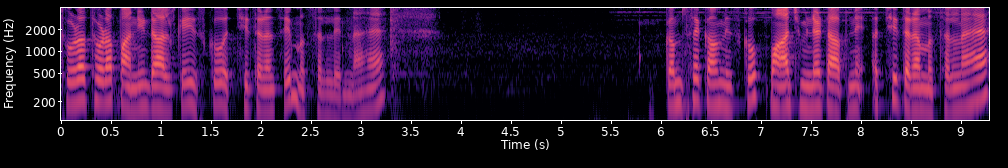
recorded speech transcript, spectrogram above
थोड़ा थोड़ा पानी डाल के इसको अच्छी तरह से मसल लेना है। कम से कम इसको पाँच मिनट आपने अच्छी तरह मसलना है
